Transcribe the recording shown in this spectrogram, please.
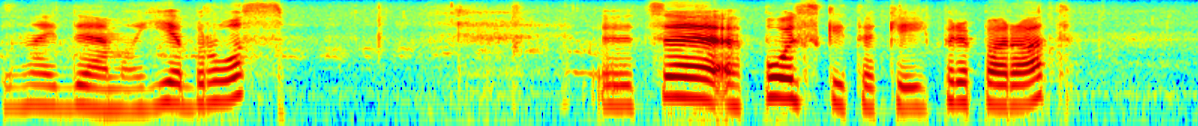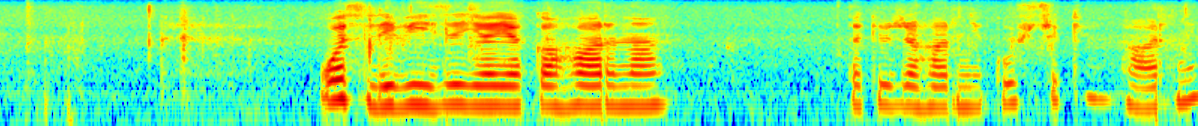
знайдемо. Є брос. Е, Це польський такий препарат. Ось лівізія, яка гарна. Такі вже гарні кущики, гарні.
